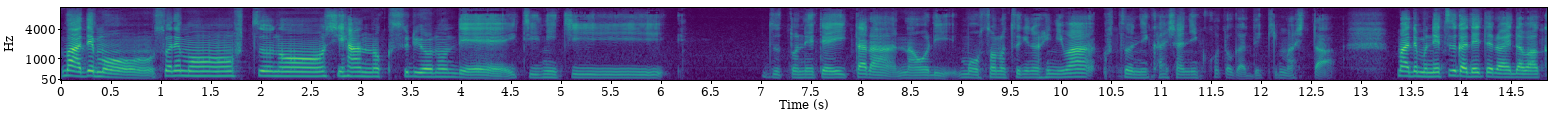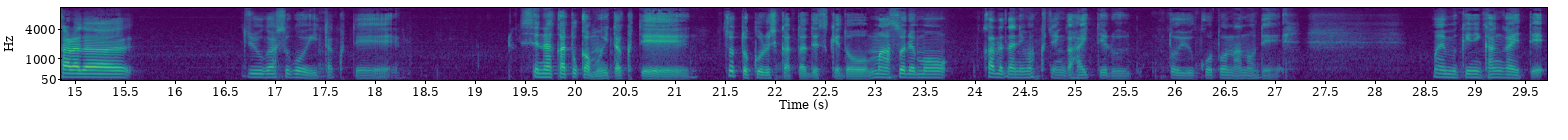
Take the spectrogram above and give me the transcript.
まあでも、それも普通の市販の薬を飲んで、一日ずっと寝ていたら治り、もうその次の日には普通に会社に行くことができました。まあでも熱が出てる間は体中がすごい痛くて、背中とかも痛くて、ちょっと苦しかったですけど、まあそれも体にワクチンが入ってるということなので、前向きに考えて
